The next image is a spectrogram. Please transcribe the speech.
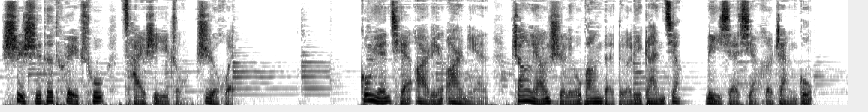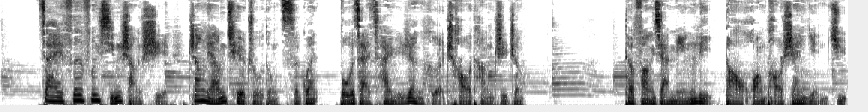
适时的退出才是一种智慧。公元前二零二年，张良是刘邦的得力干将，立下显赫战功。在分封行赏时，张良却主动辞官，不再参与任何朝堂之争。他放下名利，到黄袍山隐居，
